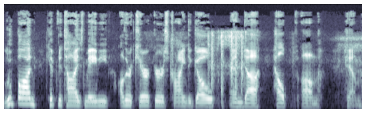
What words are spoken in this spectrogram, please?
Lupin hypnotized maybe other characters trying to go and uh, help um, him.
